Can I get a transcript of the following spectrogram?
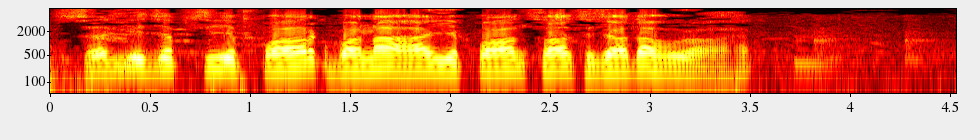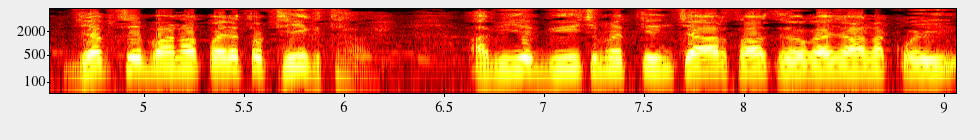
सर, ये जब से ये पार्क बना है, ये पाँच साल से ज़्यादा हो रहा है। जब से बना पहले तो ठीक था। अब ये बीच में तीन चार साल से होगा, जहाँ कोई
